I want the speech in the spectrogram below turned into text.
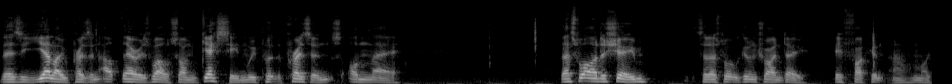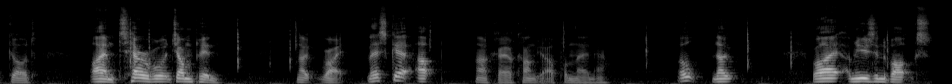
There's a yellow present up there as well. So I'm guessing we put the presents on there. That's what I'd assume. So that's what we're going to try and do. If I can... Oh my god. I am terrible at jumping. No, right. Let's get up. Okay, I can't get up on there now. Oh, no. Right, I'm using the box.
